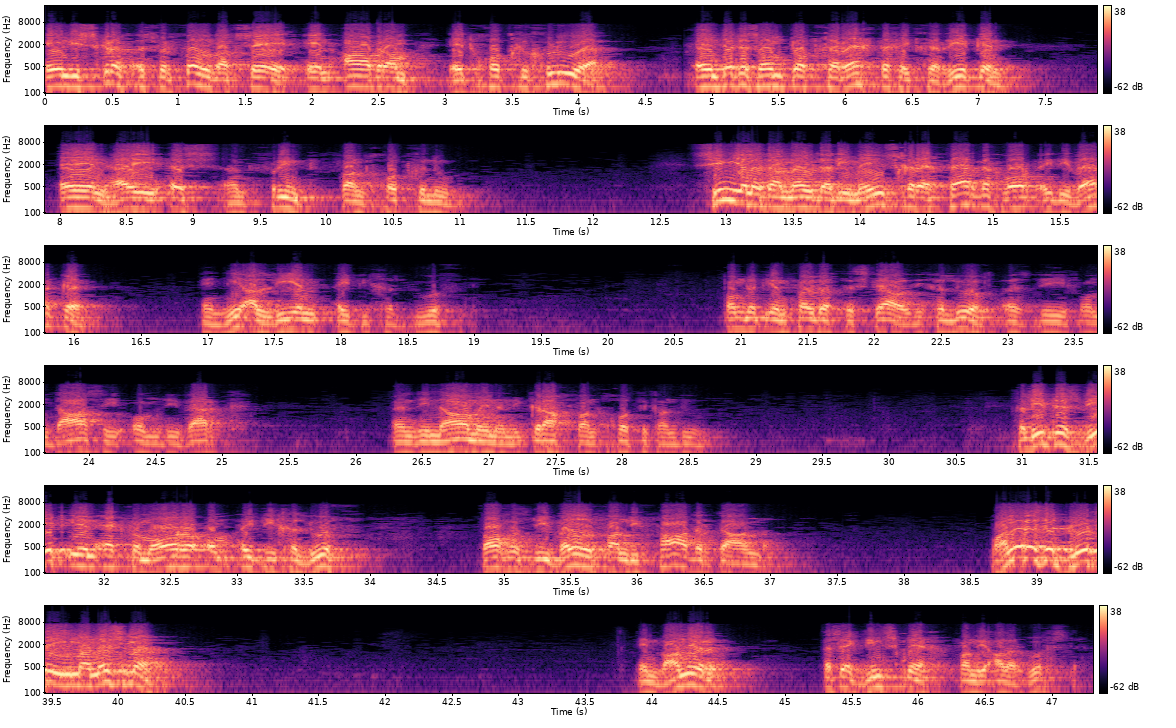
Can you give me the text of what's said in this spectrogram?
En die skrif is vervul wat sê en Abraham het God geglo en dit is hom tot geregtigheid gereken en hy is 'n vriend van God genoem sien julle dan nou dat die mens geregverdig word uit die werke en nie alleen uit die geloof nie. Om dit eenvoudig te stel, die geloof is die fondasie om die werk in die naam en in die krag van God te kan doen. Geliefdes, weet u en ek vanmôre om uit die geloof volgens die wil van die Vader te handel. Wanneer is dit blote humanisme? En wanneer is ek dienskneg van die Allerhoogste?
